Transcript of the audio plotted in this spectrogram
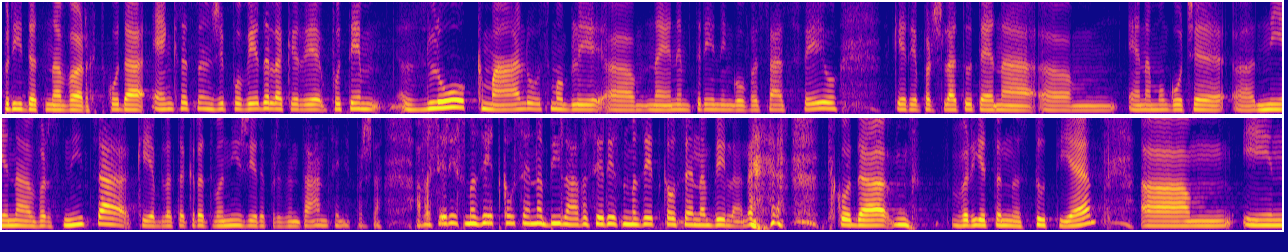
prideti na vrh. Tako da enkrat sem že povedala, ker je potem zelo kmalo smo bili um, na enem treningu v Sasfeju, ker je prišla tudi ena, um, ena mogoče uh, njena vrstnica, ki je bila takrat v nižji reprezentanci in je prišla. A vas je res mazetka vse nabila, a vas je res mazetka vse nabila. Tako da verjeten nas tudi je. Um, in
